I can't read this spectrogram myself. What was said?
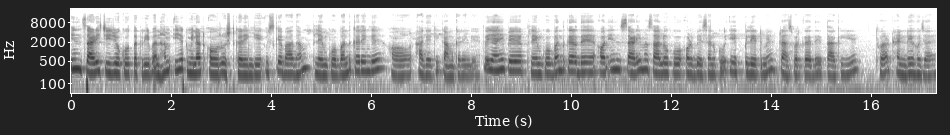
इन सारी चीज़ों को तकरीबन हम एक मिनट और रोस्ट करेंगे। उसके बाद हम फ्लेम को बंद करेंगे और आगे की काम करेंगे। तो यहीं पे फ्लेम को बंद कर दें और इन सारी मसालों को और बेसन को एक प्लेट में ट्रांसफ़र कर दें ताकि ये थोड़ा ठंडे हो जाए।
